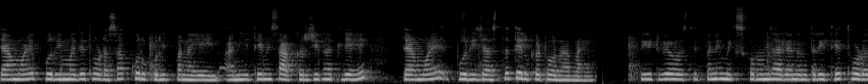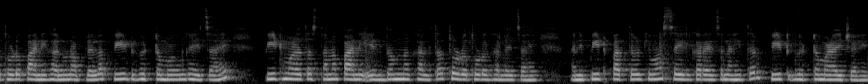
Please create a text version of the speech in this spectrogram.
त्यामुळे पुरीमध्ये थोडासा कुरकुरीतपणा येईल. आणि इथे मी साखर जी घातली आहे. त्यामुळे पुरी जास्त तेलकट होणार नाही. पीठ व्यवस्थितपणे मिक्स करून झाल्यानंतर इथे थोडं थोडं पाणी घालून आपल्याला पीठ घट्ट मळून घ्यायचं आहे. पीठ मळत असताना पाणी एकदम न घालता थोडं थोडं घालायचं आहे. आणि पीठ पातळ किंवा सैल करायचं नाही तर पीठ घट्ट मळायचे आहे.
